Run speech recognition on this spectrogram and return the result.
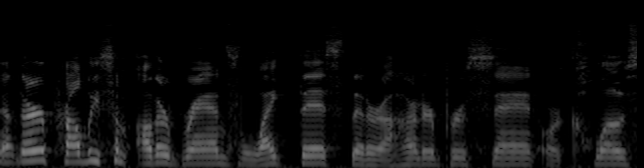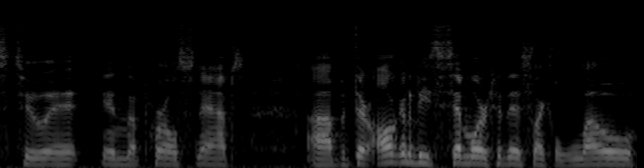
Now, there are probably some other brands like this that are 100% or close to it in the Pearl Snaps, uh, but they're all going to be similar to this, like low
